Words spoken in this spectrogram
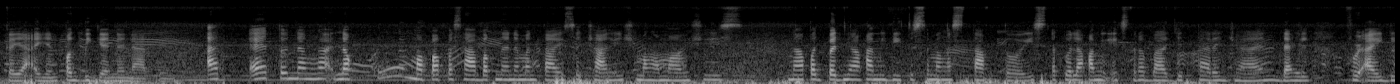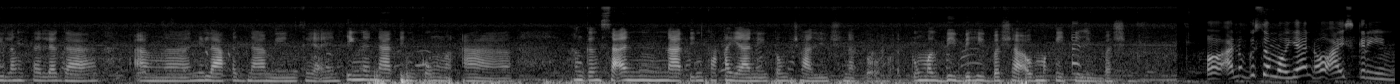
Kaya ayan, pagbigyan na natin. At eto na nga, naku, mapapasabak na naman tayo sa challenge mga momshies. Napadpad nga kami dito sa mga stock toys at wala kaming extra budget para dyan dahil for ID lang talaga ang ah, nilakad namin. Kaya ayan, tingnan natin kung ah, hanggang saan natin kakayanin itong challenge na to at kung magbibihave ba siya o makikinig ba siya. Oh, anong gusto mo? Yan o ice cream?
